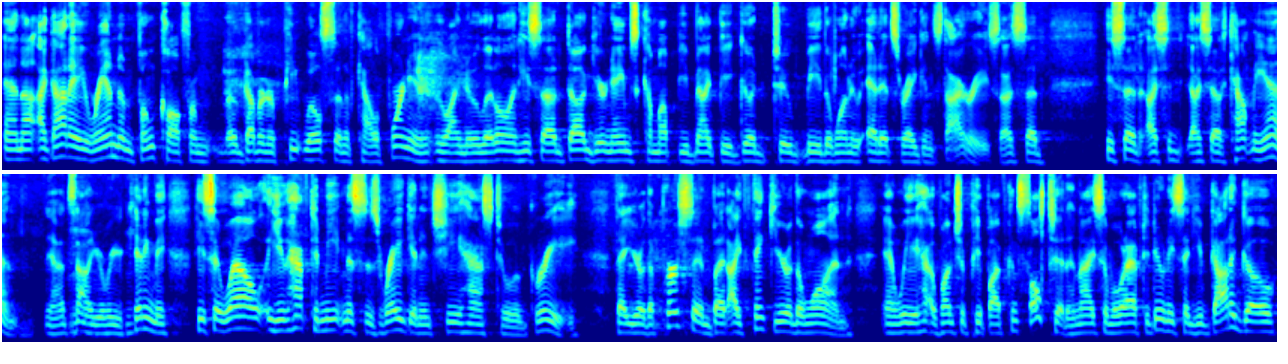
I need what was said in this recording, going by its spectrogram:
And uh, I got a random phone call from uh, Governor Pete Wilson of California, who I knew little, and he said, Doug, your name's come up. You might be good to be the one who edits Reagan's diaries. I said, he said, I said, I said, count me in. Yeah, it's not, mm -hmm. you're, you're kidding me. He said, well, you have to meet Mrs. Reagan and she has to agree that you're the person, but I think you're the one. And we have a bunch of people I've consulted. And I said, well, what do I have to do? And he said, you've got to go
